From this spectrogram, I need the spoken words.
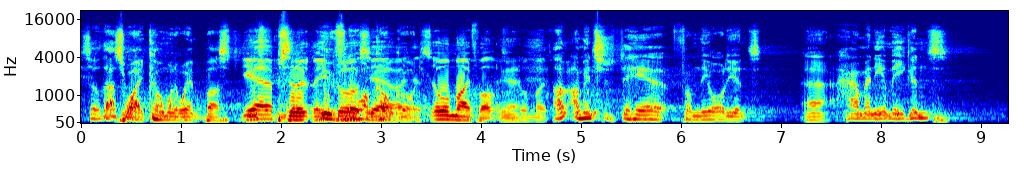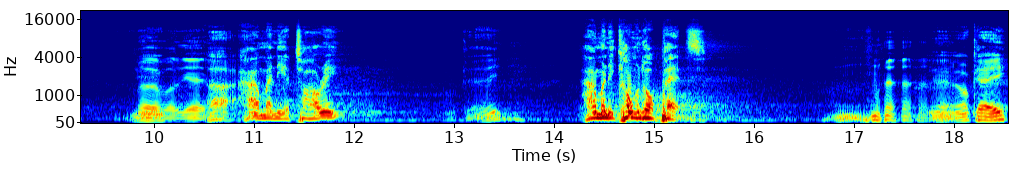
So that's why Commodore went bust. You- Yeah, absolutely, You of flew course. on Yeah, Concorde. it's all my fault. Yeah. All my fault. I'm interested to hear from the audience uh, how many Amigans, Oh, well, yeah. uh, how many Atari, okay, how many Commodore Pets, yeah, okay,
